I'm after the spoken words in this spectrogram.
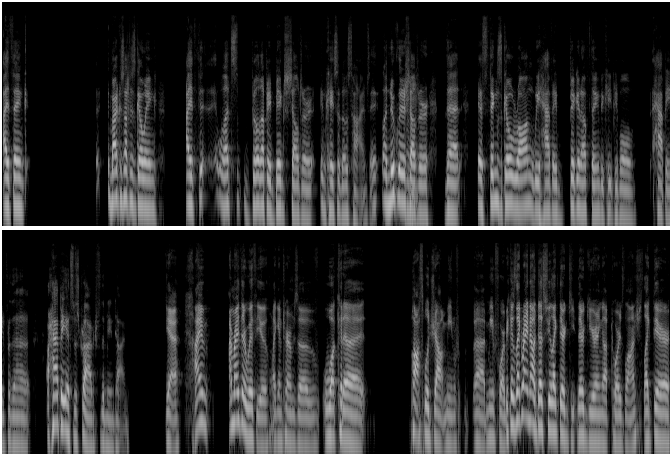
I think Microsoft is going. I th- let's build up a big shelter in case of those times, a nuclear mm-hmm. shelter that if things go wrong, we have a big enough thing to keep people happy for the are happy and subscribed for the meantime. Yeah, I'm I'm right there with you. Like in terms of what could a possible drought mean uh, mean for? Because like right now, it does feel like they're they're gearing up towards launch. Like they're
